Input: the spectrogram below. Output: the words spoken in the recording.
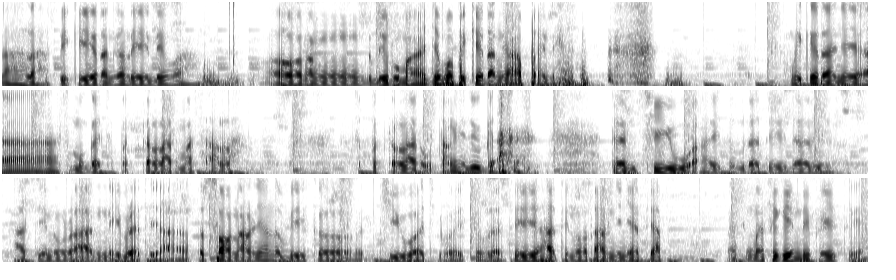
Nah lah pikiran kali ini mah. Orang di rumah aja mah pikirannya apa ini? Pikirannya ya semoga cepat kelar masalah. Cepat kelar utangnya juga. Dan jiwa itu berarti dari hati nurani berarti ya. Personalnya lebih ke jiwa-jiwa itu berarti hati nuraninya tiap masing-masing individu ya.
